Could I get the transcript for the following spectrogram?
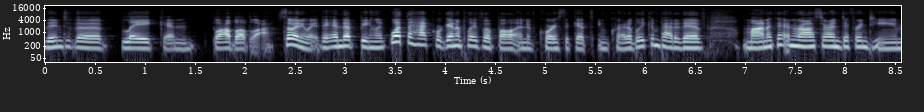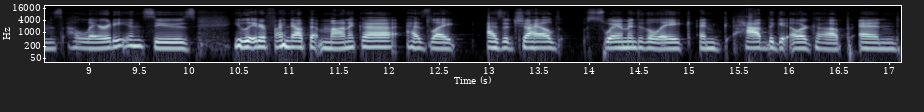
into the lake and blah blah blah. So anyway, they end up being like, "What the heck? We're gonna play football." And of course, it gets incredibly competitive. Monica and Ross are on different teams. Hilarity ensues. You later find out that Monica has like, as a child, swam into the lake and had the Geller Cup, and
